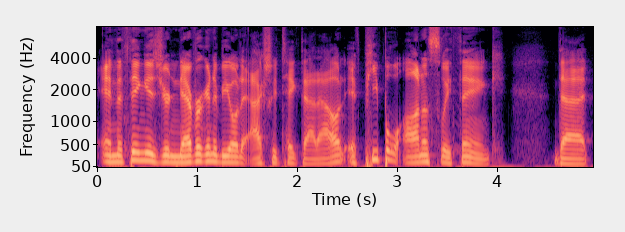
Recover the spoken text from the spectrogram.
and the thing is you're never going to be able to actually take that out if people honestly think that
